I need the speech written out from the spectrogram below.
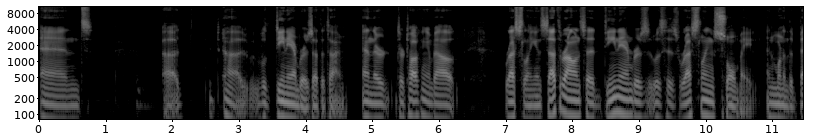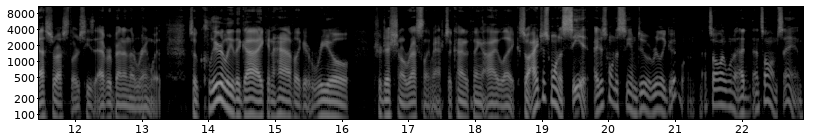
and uh, uh, well, Dean Ambrose at the time, and they're they're talking about wrestling. And Seth Rollins said Dean Ambrose was his wrestling soulmate and one of the best wrestlers he's ever been in the ring with. So clearly, the guy can have like a real traditional wrestling match, the kind of thing I like. So I just want to see it. I just want to see him do a really good one. That's all I want to. That's all I'm saying.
